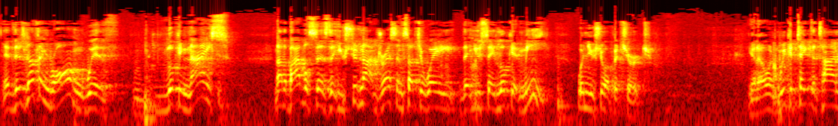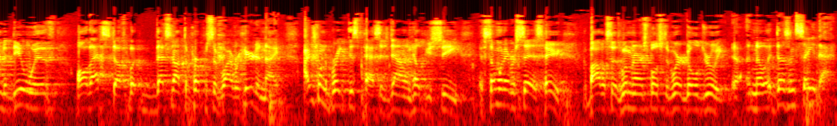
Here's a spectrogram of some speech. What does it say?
There's nothing wrong with looking nice. Now, the Bible says that you should not dress in such a way that you say, Look at me, when you show up at church. You know, and we could take the time to deal with all that stuff, but that's not the purpose of why we're here tonight. I just want to break this passage down and help you see. If someone ever says, hey, the Bible says women aren't supposed to wear gold jewelry, uh, no, it doesn't say that.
